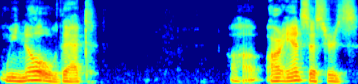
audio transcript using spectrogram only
we know that uh, our ancestors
